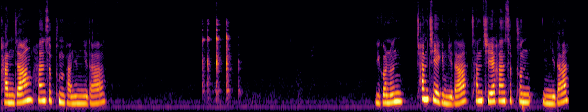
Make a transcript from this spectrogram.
간장 한 스푼 반입니다. 이거는 참치액입니다. 참치액 한 스푼입니다.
